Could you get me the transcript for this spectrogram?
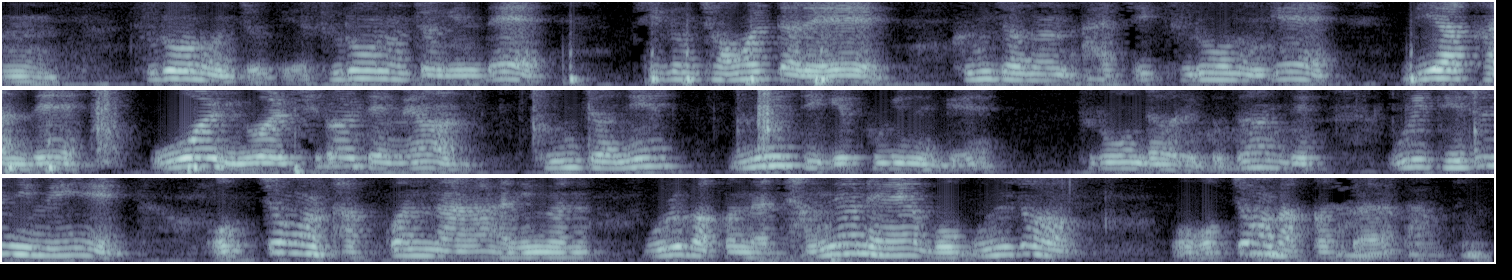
음, 들어오는 쪽이에요. 들어오는 쪽인데 지금 정월달에 금전은 아직 들어오는 게 미약한데 5월 6월 7월 되면 금전이 눈에 띄게 보이는 게 그러거든. 근데 우리 대주님이 업종을 바꿨나 아니면 뭐를 바꿨나 작년에 뭐 문서 뭐 업종을 바꿨어요. 땅좀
